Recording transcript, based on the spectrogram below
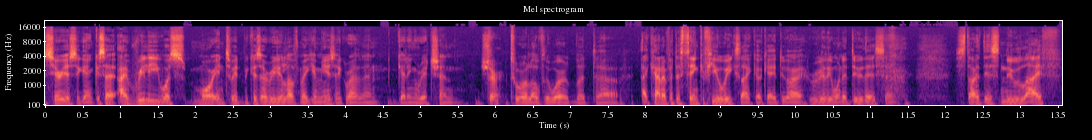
serious again because I, I really was more into it because I really love making music rather than getting rich and Sure. tour all over the world. But uh, I kind of had to think a few weeks, like, okay, do I really want to do this and start this new life?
